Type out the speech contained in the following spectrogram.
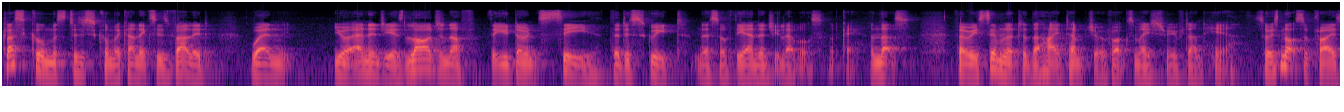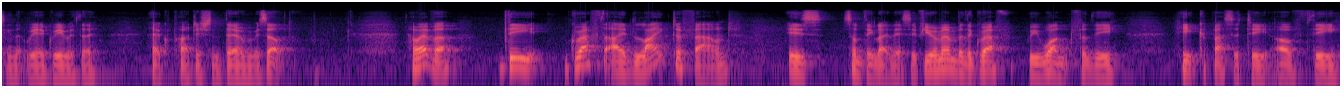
classical statistical mechanics is valid when your energy is large enough that you don't see the discreteness of the energy levels. Okay, and that's very similar to the high temperature approximation we've done here. So it's not surprising that we agree with the equipartition theorem result. However, the graph that I'd like to found is something like this. If you remember the graph we want for the heat capacity of the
